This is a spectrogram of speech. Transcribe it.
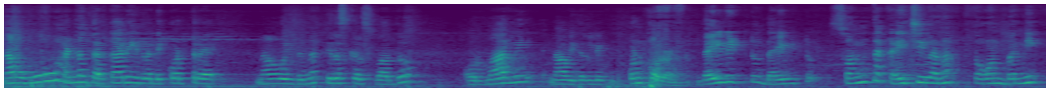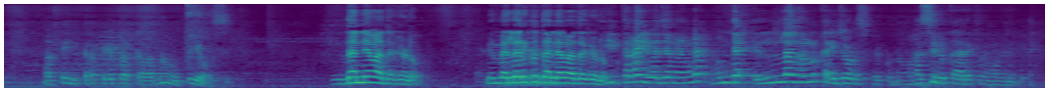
ನಾವು ಹೂವು ಹಣ್ಣು ತರಕಾರಿ ಇದರಲ್ಲಿ ಕೊಟ್ಟರೆ ನಾವು ಇದನ್ನ ತಿರಸ್ಕರಿಸಬಾರ್ದು. ಅವ್ರು ಮಾರ್ಲಿ ನಾವು ಇದರಲ್ಲಿ ಕೊಂಡ್ಕೊಳ್ಳೋಣ. ದಯವಿಟ್ಟು ದಯವಿಟ್ಟು ಸ್ವಂತ ಕೈಚೀಲನ ತಗೊಂಡ್ ಬನ್ನಿ ಮತ್ತೆ ಈ ತರ ಪೇಪರ್ ಕವರ್ನ ಉಪಯೋಗಿಸಿ. ಧನ್ಯವಾದಗಳು. ನಿಮ್ಮೆಲ್ಲರಿಗೂ ಧನ್ಯವಾದಗಳು. ಈ ತರ ಯುವಜನಾಂಗ ಮುಂದೆ ಎಲ್ಲದರಲ್ಲೂ ಕೈ ಜೋಡಿಸ್ಬೇಕು ನಮ್ಮ ಹಸಿರು ಕಾರ್ಯಕ್ರಮಗಳಿಗೆ.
